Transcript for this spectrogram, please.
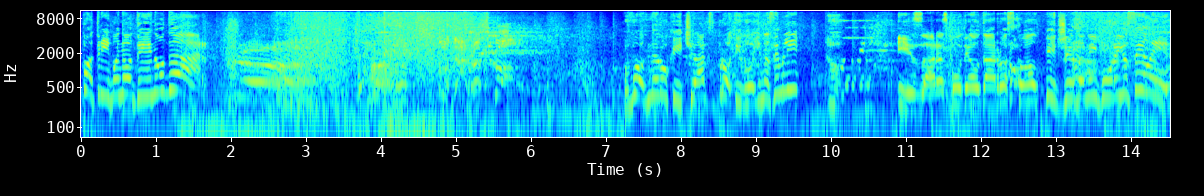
Потрібен один удар! Удар розкол! Вогнерукий Чакс проти воїна землі. І зараз буде удар розкол, підживлений бурею сили.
